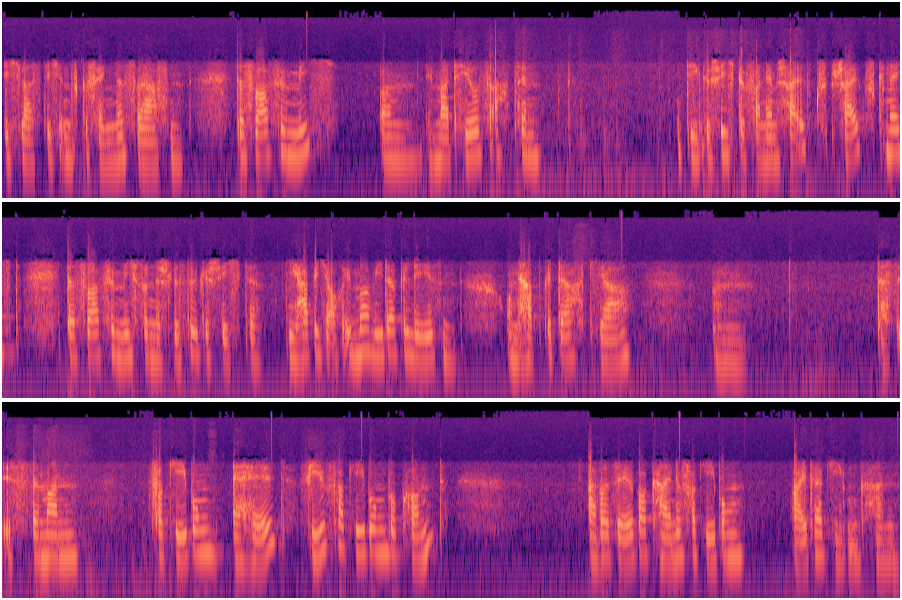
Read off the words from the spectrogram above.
ich lass dich ins Gefängnis werfen. Das war für mich ähm, in Matthäus 18 die Geschichte von dem Schalksknecht, das war für mich so eine Schlüsselgeschichte. Die habe ich auch immer wieder gelesen und habe gedacht, ja, ähm, das ist, wenn man Vergebung erhält, viel Vergebung bekommt, aber selber keine Vergebung weitergeben kann.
